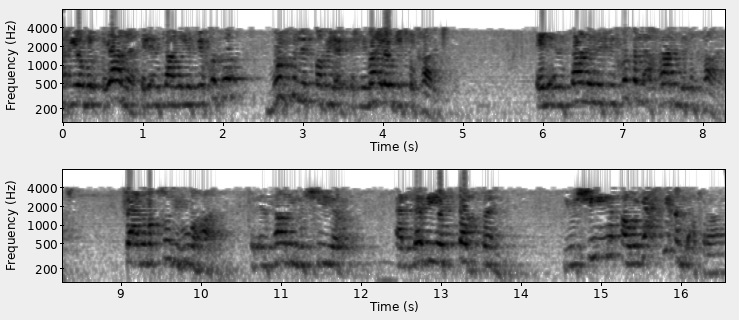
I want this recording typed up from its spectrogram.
في يوم القيامة الإنسان اللي في خسر مو الكل الطبيعي اللي ما له وجود في الخارج. الإنسان اللي في خطر الأفراد اللي في الخارج. فأنا مقصودي هو هذا. الإنسان المشير الذي يستبطن يشير أو يحكي عن الأفراد.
